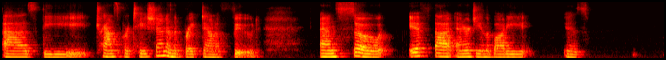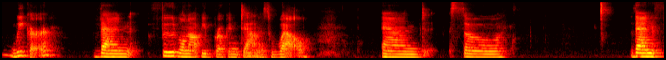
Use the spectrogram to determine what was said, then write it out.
as the transportation and the breakdown of food. And so, if that energy in the body is weaker, then food will not be broken down as well. And so, then,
